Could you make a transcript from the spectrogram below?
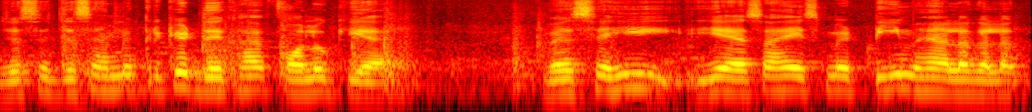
जैसे जैसे हमने क्रिकेट देखा है फॉलो किया है वैसे ही ये ऐसा है इसमें टीम है अलग अलग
